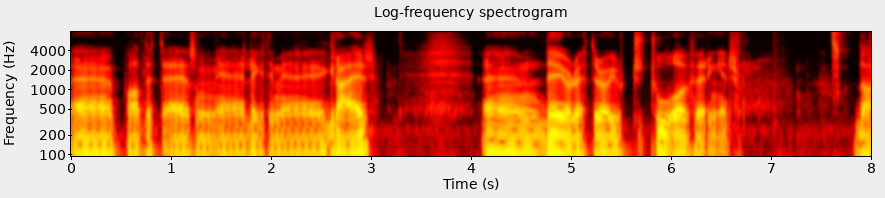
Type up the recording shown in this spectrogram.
uh, på at dette er, som er legitime greier. Um, det gjør du etter å ha gjort to overføringer. Da,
